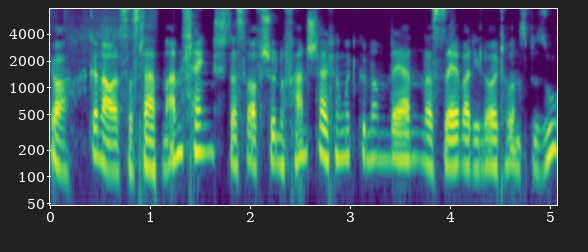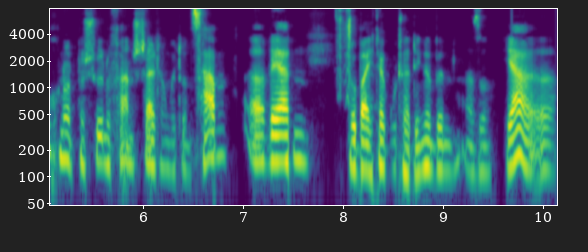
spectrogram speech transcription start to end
Ja, genau, dass das Laden anfängt dass wir auf schöne Veranstaltungen mitgenommen werden, dass selber die Leute uns besuchen und eine schöne Veranstaltung mit uns haben äh, werden. Wobei ich da guter Dinge bin. Also ja, äh,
